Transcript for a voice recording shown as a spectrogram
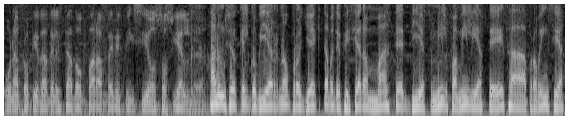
una propiedad del Estado para beneficio social. Anunció que el gobierno proyecta beneficiar a más de 10.000 familias de esa provincia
